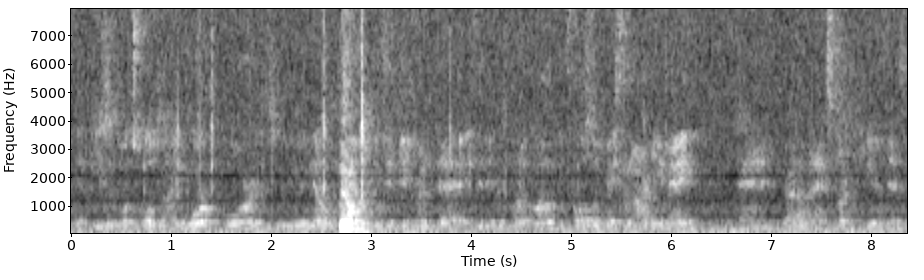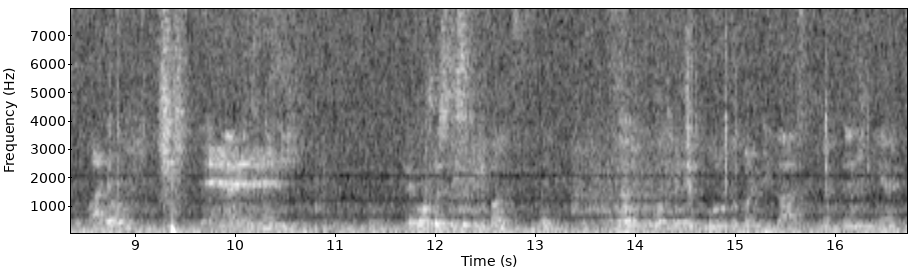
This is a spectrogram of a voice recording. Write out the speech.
Yeah, Is it what's called iWARP or is it? no, No. It's a different, uh, it's a different protocol. It's also based on RDMA, and we are not an expert. Here's the expert Flyro. and iWARP is TCP, but like, what, what, uh, go to multicast, but then it gets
